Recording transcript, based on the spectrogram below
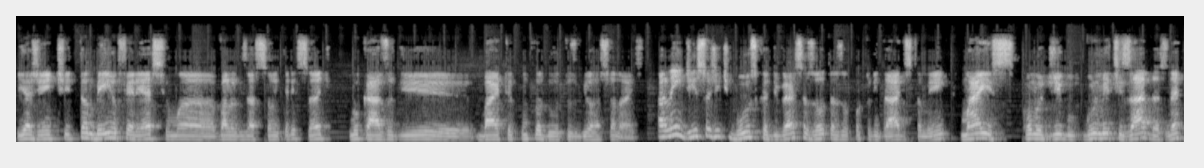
e a gente também oferece uma valorização interessante no caso de barter com produtos biorracionais. Além disso, a gente busca diversas outras oportunidades também, mais, como eu digo, gourmetizadas, né?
